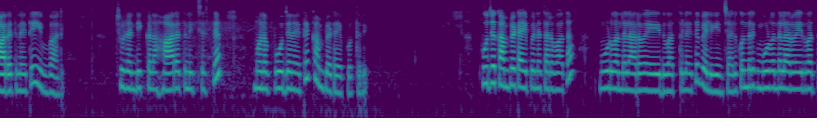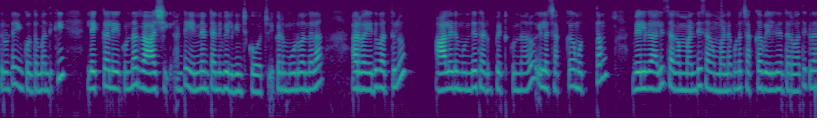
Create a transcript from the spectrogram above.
హారతిని అయితే ఇవ్వాలి. చూడండి ఇక్కడ హారతిని ఇచ్చేస్తే మన పూజనైతే కంప్లీట్ అయిపోతుంది. పూజ కంప్లీట్ అయిపోయిన తర్వాత మూడు వందల అరవై ఐదు వత్తులు అయితే వెలిగించాలి. కొందరికి మూడు వందల అరవై ఐదు వత్తులు ఉంటే ఇంకొంతమందికి లెక్క లేకుండా రాశి అంటే ఎన్నంటని వెలిగించుకోవచ్చు. ఇక్కడ మూడు వందల అరవై ఐదు వత్తులు ఆల్రెడీ ముందే తడుపు పెట్టుకున్నారు. ఇలా చక్కగా మొత్తం వెలగాలి సగం మండి సగం మండకుండా చక్కగా వెలిగిన తర్వాత ఇక్కడ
